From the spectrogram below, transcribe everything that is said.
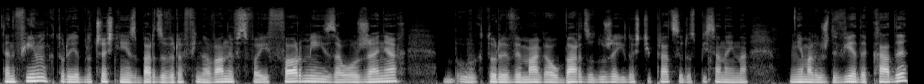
Ten film, który jednocześnie jest bardzo wyrafinowany w swojej formie i założeniach, który wymagał bardzo dużej ilości pracy rozpisanej na niemal już dwie dekady,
